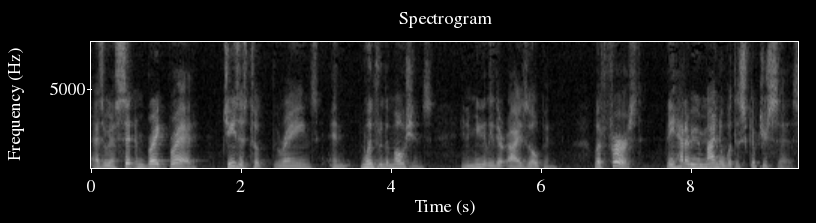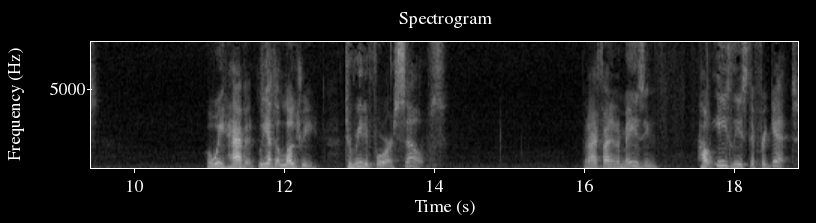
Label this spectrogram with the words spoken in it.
as they were going to sit and break bread, Jesus took the reins and went through the motions, and immediately their eyes opened. But first, they had to be reminded what the scripture says. Well, we have it. We have the luxury to read it for ourselves. But I find it amazing how easily it's to forget.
